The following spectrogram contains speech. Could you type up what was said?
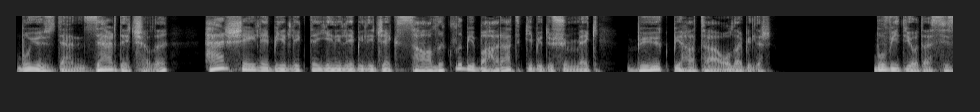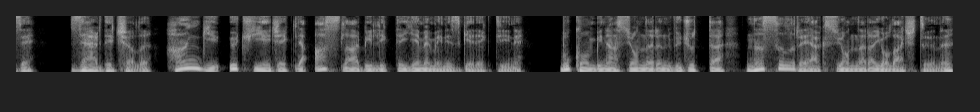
Bu yüzden zerdeçalı her şeyle birlikte yenilebilecek sağlıklı bir baharat gibi düşünmek büyük bir hata olabilir. Bu videoda size zerdeçalı hangi üç yiyecekle asla birlikte yememeniz gerektiğini, bu kombinasyonların vücutta nasıl reaksiyonlara yol açtığını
